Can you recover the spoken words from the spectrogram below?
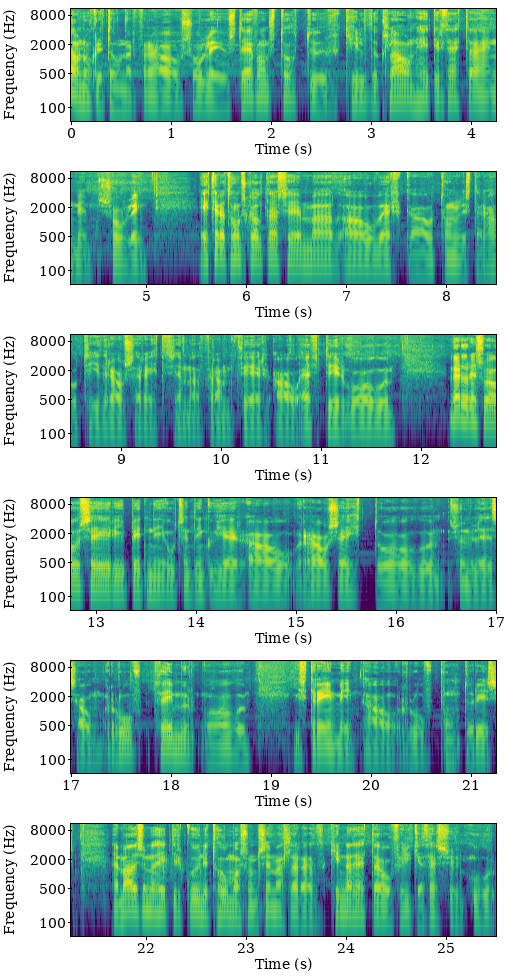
Já, nokkri tónar frá Sólegu Stefánsdóttur, Kill the Clown heitir þetta en Sólei. Eitt er að tónskálda sem að á verk á tónlistarháttíð Rásareitt sem að framfer á eftir og verður eins og áður segir í bytni útsendingu hér á Ráseitt og sömulegðis á Rúf 2 og í streymi á Rúf.is. Það er maður sem heitir Guðni Tómasson sem ætlar að kynna þetta og fylgja þessu úr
